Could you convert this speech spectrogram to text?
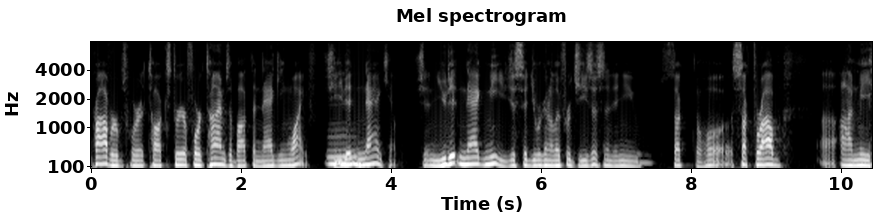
Proverbs where it talks three or four times about the nagging wife. She Mm. didn't nag him. She, and you didn't nag me. You just said you were going to live for Jesus, and then you Mm. sucked the whole sucked Rob uh, on me.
